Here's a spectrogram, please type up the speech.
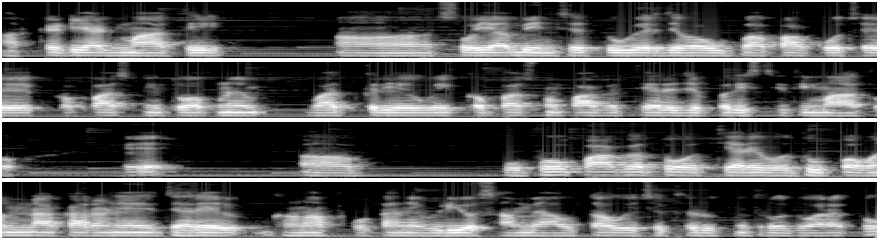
માર્કેટ યાર્ડમાં હતી. સોયાબીન છે, તુવેર જેવા ઊભા પાકો છે. કપાસની તો આપણે વાત કરીએ ભાઈ કપાસનો પાક અત્યારે જે પરિસ્થિતિમાં હતો એ ઊભો પાક હતો અત્યારે વધુ પવનના કારણે જ્યારે ઘણા ફોટાને વીડિયો સામે આવતા હોય છે ખેડૂત મિત્રો દ્વારા તો,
